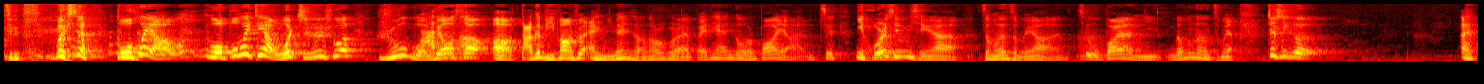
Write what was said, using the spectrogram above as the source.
就不是不会啊，我我不会这样，我只是说如果撩骚哦，打个比方说，哎，你个小骚货儿，白天跟我包养，这你活儿行不行啊？怎么怎么样？就我包养你能不能怎么样？这是一个。哎，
